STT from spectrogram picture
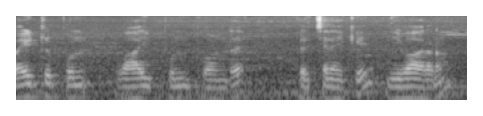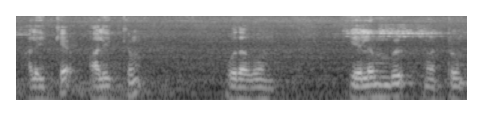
வயிற்றுப்புண் வாய்ப்புண் போன்ற பிரச்சனைக்கு நிவாரணம் அளிக்க அளிக்கும் உதவும். எலும்பு மற்றும்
